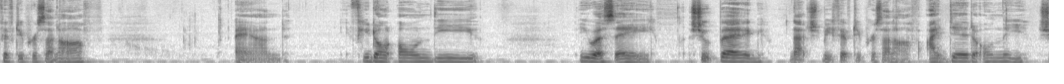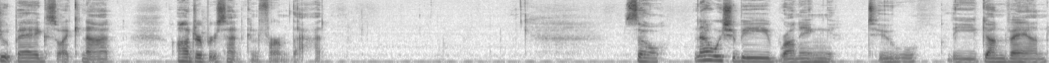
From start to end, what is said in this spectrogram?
50% off. And if you don't own the USA shoot bag, that should be 50% off. I did own the shoot bag, so I cannot 100% confirm that. So now we should be running to the gun van,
